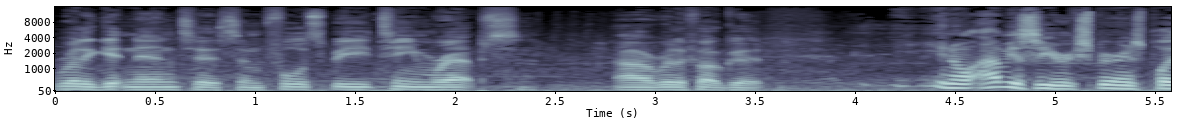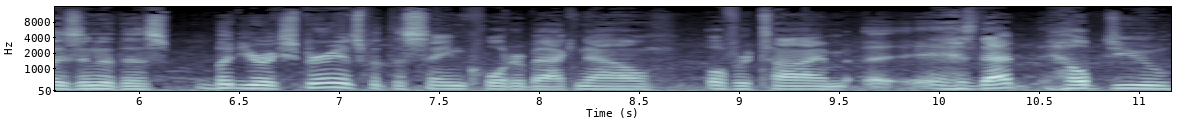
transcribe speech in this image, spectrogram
really getting into some full speed team reps, uh, really felt good. you know, obviously your experience plays into this, but your experience with the same quarterback now over time uh, has that helped you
